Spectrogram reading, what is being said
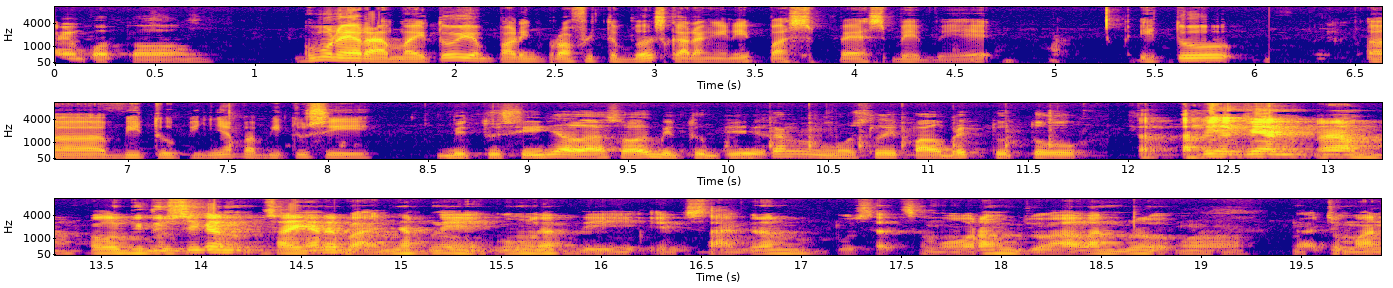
Ayam potong. Gue mau nanya Rama itu yang paling profitable sekarang ini pas PSBB itu eh, B2B-nya apa B2C? B2C-nya lah, soalnya B2B kan mostly pabrik tutup. Ta- Tapi again, Ram, kalau B2C kan saingannya banyak nih. Gue ngeliat di Instagram, buset semua orang jualan bro. Nah, Nggak cuman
